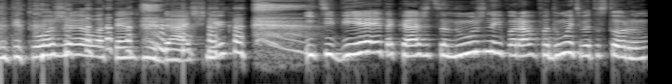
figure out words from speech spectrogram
и ты тоже латентный дачник, и тебе это кажется нужно, и пора подумать в эту сторону.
